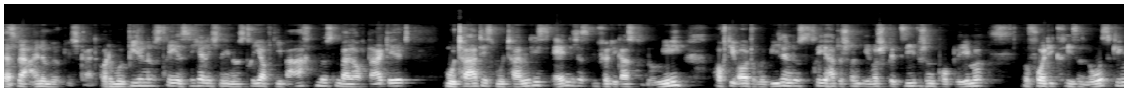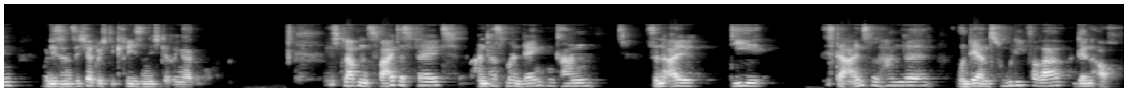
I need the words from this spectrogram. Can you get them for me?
Das wäre eine Möglichkeit. Automobilindustrie ist sicherlich eine Industrie, auf die wir achten müssen, weil auch da gilt mutatis mutandis, ähnliches wie für die Gastronomie. Auch die Automobilindustrie hatte schon ihre spezifischen Probleme, bevor die Krise losging. Und die sind sicher durch die Krise nicht geringer geworden. Ich glaube, ein zweites Feld, an das man denken kann, sind all die, ist der Einzelhandel und deren Zulieferer, denn auch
